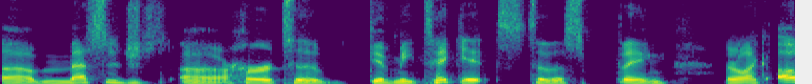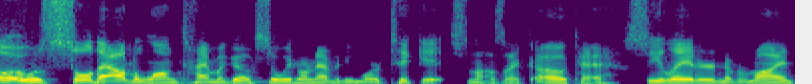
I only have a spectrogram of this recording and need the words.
uh, messaged uh, her to give me tickets to this thing, they're like, "Oh, it was sold out a long time ago, so we don't have any more tickets." And I was like, "Okay, see you later. Never mind."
